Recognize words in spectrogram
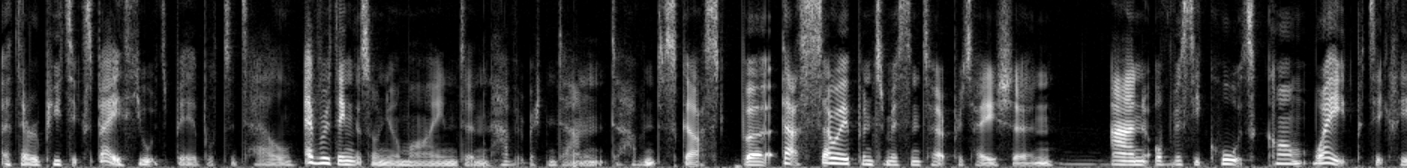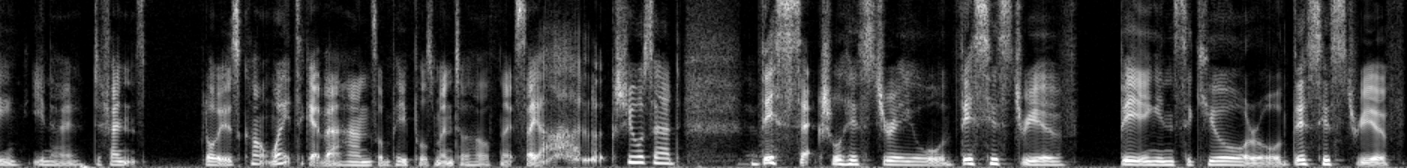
a therapeutic space you ought to be able to tell everything that's on your mind and have it written down and to have it discussed. But that's so open to misinterpretation. And obviously courts can't wait particularly you know defense lawyers can't wait to get their hands on people's mental health notes. Say ah look she also had this sexual history or this history of being insecure or this history of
